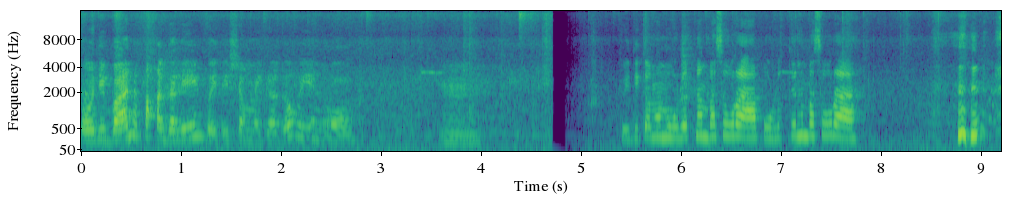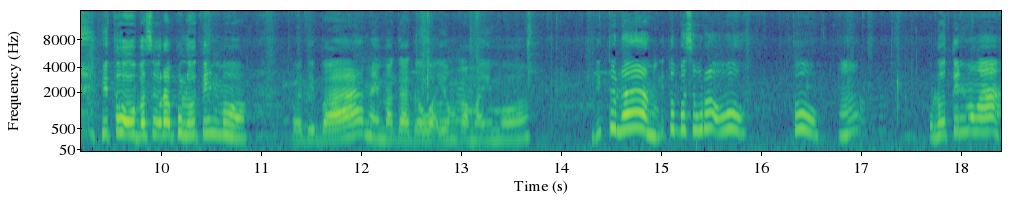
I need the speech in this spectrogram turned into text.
O, di ba? Napakagaling. Pwede siyang may gagawin. O. Mm. Pwede ka mamulot ng basura. Pulot ka ng basura. Ito, basura pulutin mo. O, di ba? May magagawa yung kamay mo. Dito lang. Ito, basura, o. Ito. Hmm? Pulutin mo nga.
